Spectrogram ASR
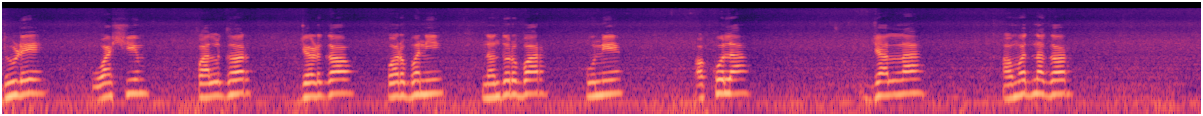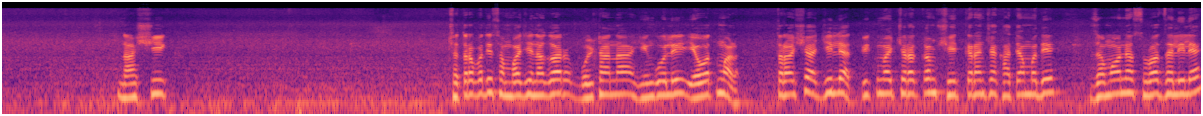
धुळे वाशिम पालघर जळगाव परभणी नंदुरबार पुणे अकोला जालना अहमदनगर नाशिक छत्रपती संभाजीनगर बुलढाणा हिंगोली यवतमाळ. तर अशा जिल्ह्यात पीक विम्याची रक्कम शेतकऱ्यांच्या खात्यामध्ये जमावण्यास सुरुवात झालेली आहे.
